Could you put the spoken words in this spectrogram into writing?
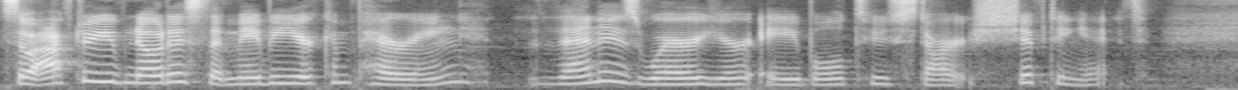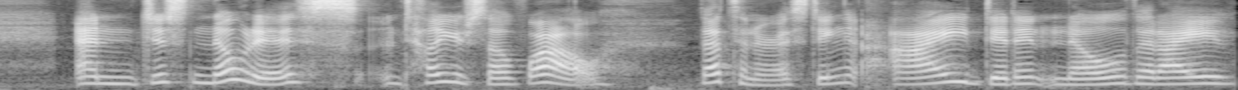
So after you've noticed that maybe you're comparing, then is where you're able to start shifting it. And just notice and tell yourself, wow, that's interesting. I didn't know that I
